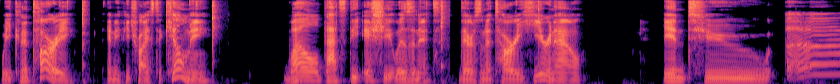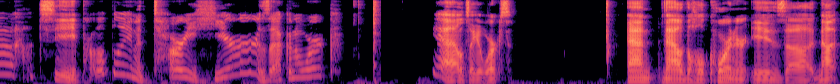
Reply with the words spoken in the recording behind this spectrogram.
we can Atari. And if he tries to kill me, well, that's the issue, isn't it? There's an Atari here now. Into, uh, let's see, probably an Atari here? Is that gonna work? Yeah, that looks like it works. And now the whole corner is uh, not,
